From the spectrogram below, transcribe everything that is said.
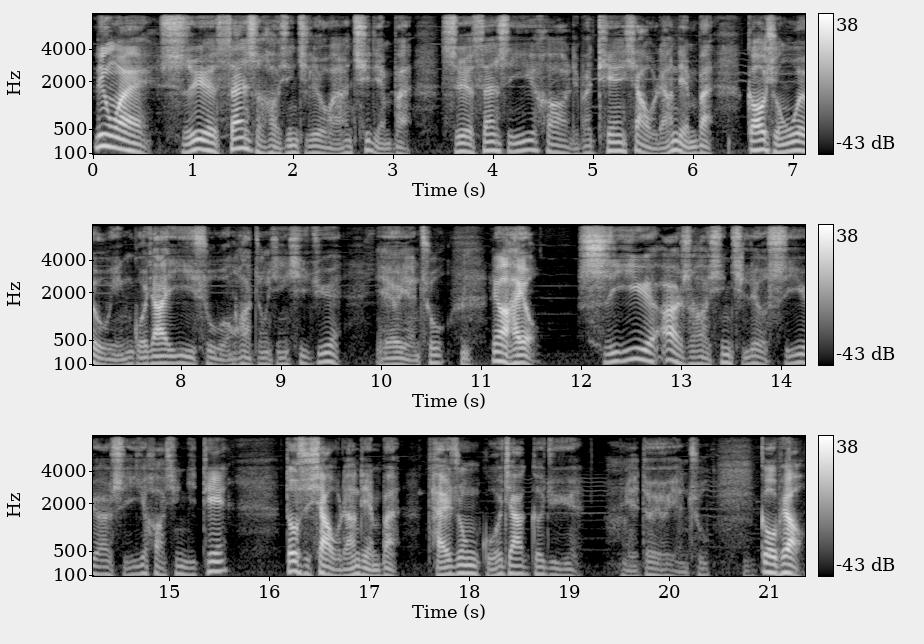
另外十月三十号星期六晚上七点半，十月三十一号礼拜天下午两点半，高雄卫武营国家艺术文化中心戏剧院也有演出。另外还有十一月二十号星期六、十一月二十一号星期天，都是下午两点半，台中国家歌剧院也都有演出。购票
